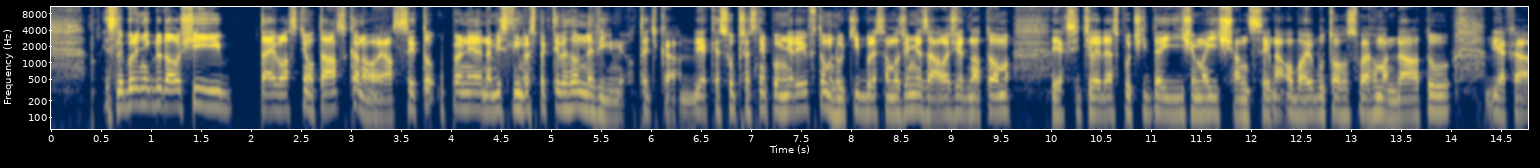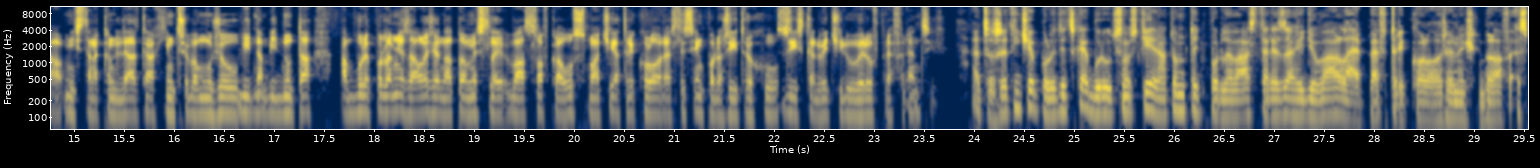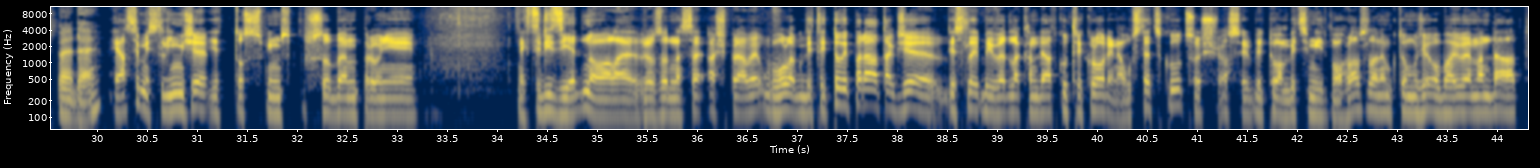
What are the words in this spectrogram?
Jestli bude někdo další, to je vlastně otázka, no. Já si to úplně nemyslím, respektive to nevím, jo, teďka. Jaké jsou přesně poměry v tom hnutí, bude samozřejmě záležet na tom, jak si ti lidé spočítají, že mají šanci na obhajobu toho svého mandátu, jaká místa na kandidátkách jim třeba můžou být nabídnuta a bude podle mě záležet na tom, jestli Václav Klaus, mladší a Trikolor, jestli se jim podaří trochu získat větší důvěru v preferencích. A co se týče politické budoucnosti, je na tom teď podle vás Tereza Hyďová lépe v Trikoloře, než byla v SPD? Já si myslím, že je to svým způsobem pro ní nechci říct jedno, ale rozhodne se až právě u voleb, kdy teď to vypadá tak, že jestli by vedla kandidátku Trikolory na Ústecku, což asi by tu ambici mít mohla vzhledem k tomu, že obhajuje mandát,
